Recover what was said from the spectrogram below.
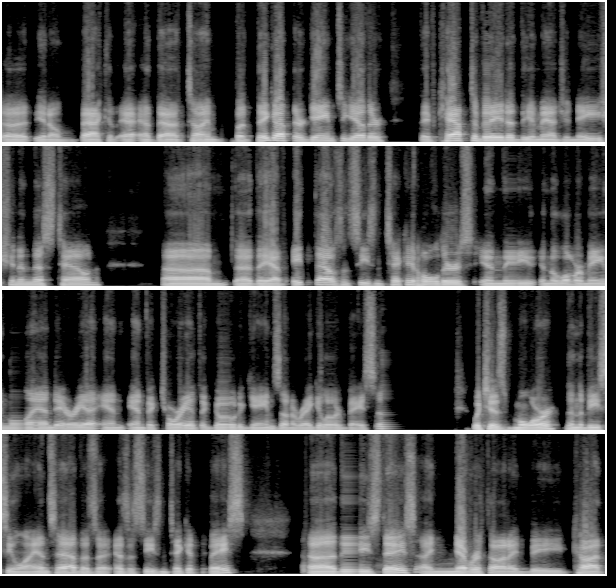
uh, you know, back at, at, that time, but they got their game together. They've captivated the imagination in this town. Um, uh, they have 8,000 season ticket holders in the in the Lower Mainland area and and Victoria that go to games on a regular basis, which is more than the BC Lions have as a as a season ticket base uh, these days. I never thought I'd be caught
